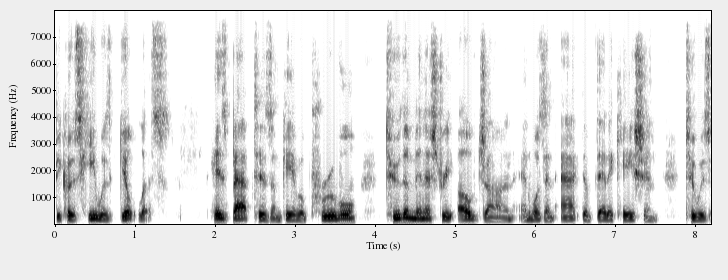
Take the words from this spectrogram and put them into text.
because he was guiltless. His baptism gave approval to the ministry of John and was an act of dedication to his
